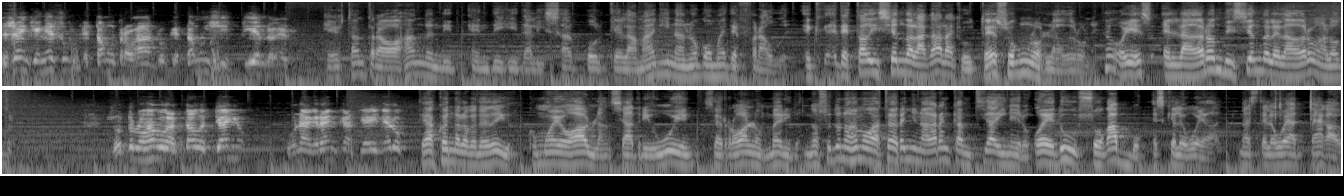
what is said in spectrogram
Ustedes saben que en eso estamos trabajando, que estamos insistiendo en eso. Ellos están trabajando en, en, digitalizar porque la máquina no comete fraude. Es que te está diciendo a la cara que ustedes son unos ladrones. Oye, es el ladrón diciéndole ladrón al otro. Nosotros nos hemos gastado este año una gran cantidad de dinero. ¿Te das cuenta de lo que te digo? Cómo ellos hablan, se atribuyen, se roban los méritos. Nosotros nos hemos gastado este año una gran cantidad de dinero. Oye, tú, socabo, es que le voy a dar. No, este le voy a dar.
